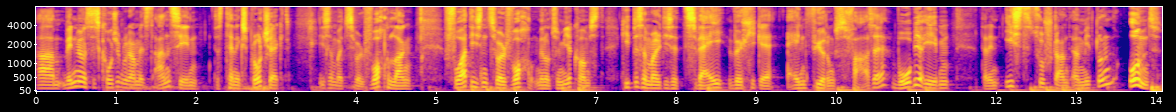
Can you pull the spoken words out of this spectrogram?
ähm, wenn wir uns das Coaching-Programm jetzt ansehen, das 10x Project ist einmal zwölf Wochen lang. Vor diesen zwölf Wochen, wenn du zu mir kommst, gibt es einmal diese zweiwöchige Einführungsphase, wo wir eben deinen Ist-Zustand ermitteln und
